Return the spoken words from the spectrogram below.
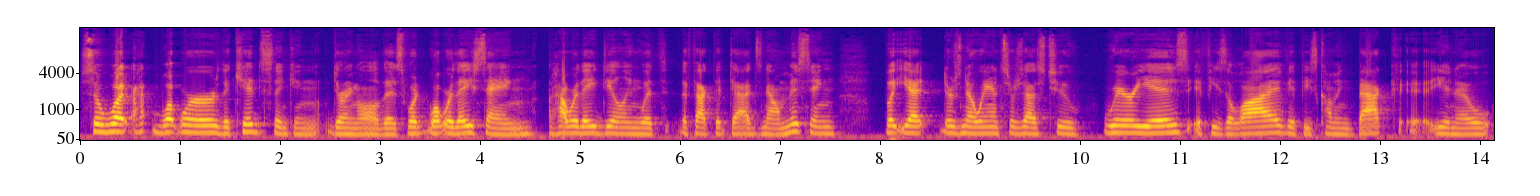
So what what were the kids thinking during all of this? What what were they saying? How were they dealing with the fact that dad's now missing but yet there's no answers as to where he is if he's alive if he's coming back eh, you know?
